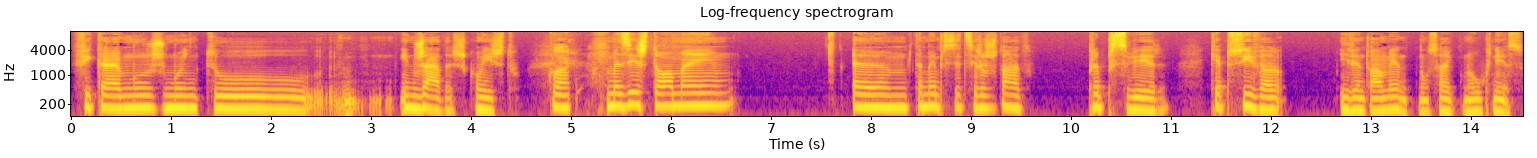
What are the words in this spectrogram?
ficamos muito enojadas com isto. Claro. Mas este homem hum, também precisa de ser ajudado para perceber que é possível, eventualmente, não sei, não o conheço,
